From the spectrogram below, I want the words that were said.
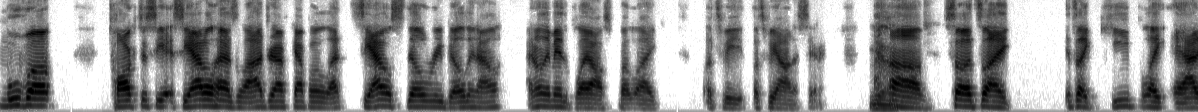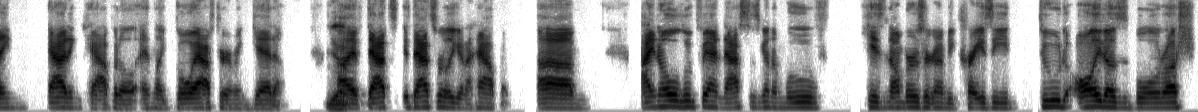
move up, talk to Se- Seattle has a lot of draft capital. Let Seattle's still rebuilding out. I know they made the playoffs, but like, let's be let's be honest here. Yeah. Um, so it's like it's like keep like adding adding capital and like go after him and get him. Yeah. Uh, if that's if that's really gonna happen. Um, I know Luke Van Ness is gonna move. His numbers are gonna be crazy. Dude, all he does is bull rush.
